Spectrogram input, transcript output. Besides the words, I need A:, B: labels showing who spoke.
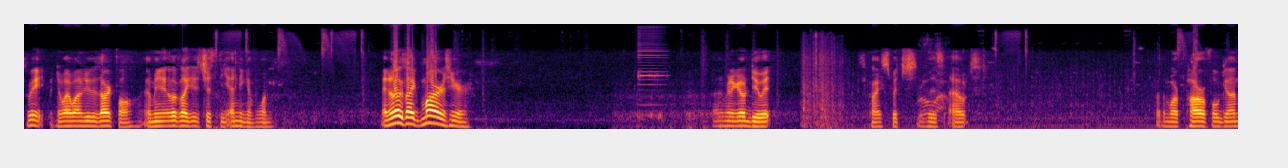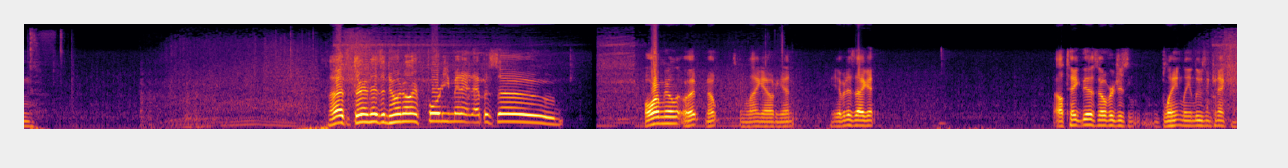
A: Sweet, but do I want to do this Arkfall? I mean, it looked like it's just the ending of one. And it looks like Mars here. I'm gonna go do it. Let's probably switch
B: Roll
A: this
B: out.
A: out for the more powerful gun. Let's turn this into another 40 minute episode! Or I'm gonna, oh, nope, it's gonna lag out again. Give it a second. I'll take this over just blatantly losing connection.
